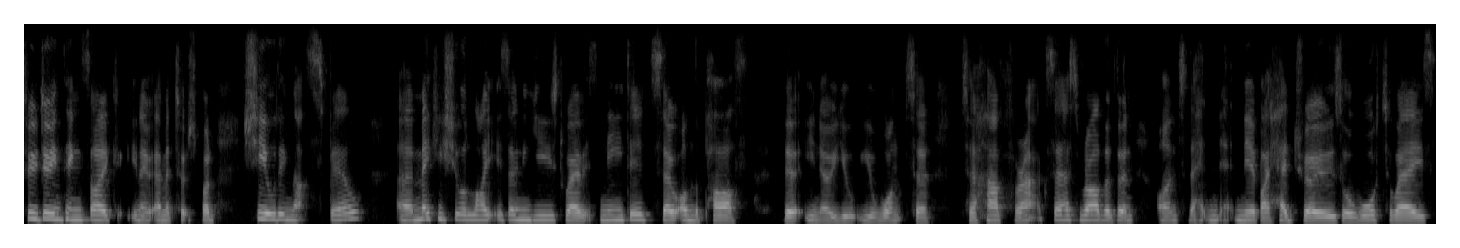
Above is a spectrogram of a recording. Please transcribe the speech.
through doing things like, you know, Emma touched upon shielding that spill. Uh, making sure light is only used where it's needed. So on the path that you know you you want to to have for access rather than onto the nearby hedgerows or waterways.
